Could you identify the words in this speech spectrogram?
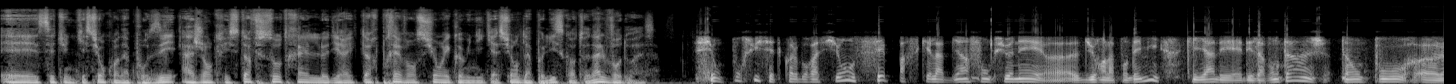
Et c'est une question qu'on a posée à Jean-Christophe Sautrel, le directeur prévention et communication de la police cantonale vaudoise. Si on poursuit cette collaboration, c'est parce qu'elle a bien fonctionné euh, durant la pandémie qu'il y a des, avantages, tant pour euh,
